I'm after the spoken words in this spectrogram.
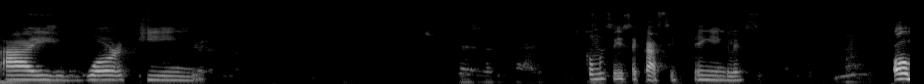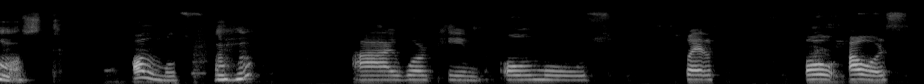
I working. ¿Cómo se dice casi en inglés? Almost. Almost. Mhm. I working almost 12 ho- hours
